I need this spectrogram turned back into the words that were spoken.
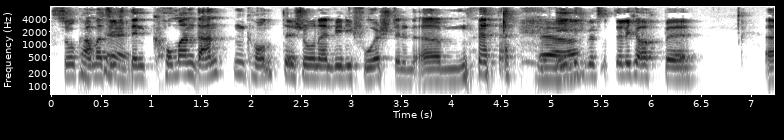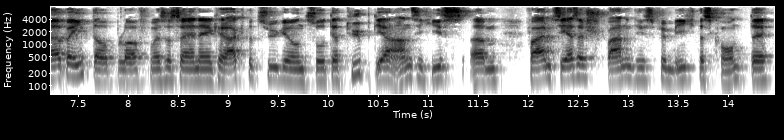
so kann man Okay. sich den Kommandanten Conte schon ein wenig vorstellen. Ähm, Ja. Ähnlich wird es natürlich auch bei, äh, bei Inter ablaufen. Also seine Charakterzüge und so. Der Typ, der er an sich ist, ähm, vor allem sehr, sehr spannend ist für mich, dass Conte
